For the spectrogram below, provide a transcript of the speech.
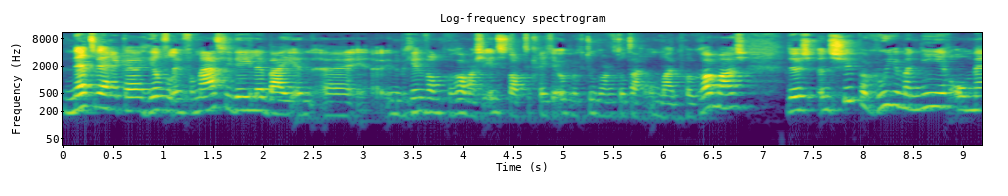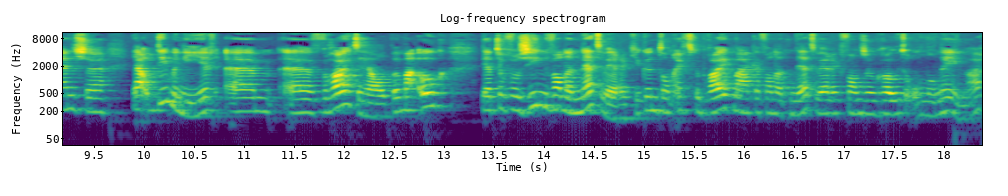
netwerken, heel veel informatie delen. Bij een, uh, in het begin van het programma, als je instapte, kreeg je ook nog toegang tot haar online programma's. Dus een super goede manier om mensen ja, op die manier um, vooruit te helpen. Maar ook ja, te voorzien van een netwerk. Je kunt dan echt gebruik maken van het netwerk van zo'n grote ondernemer.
